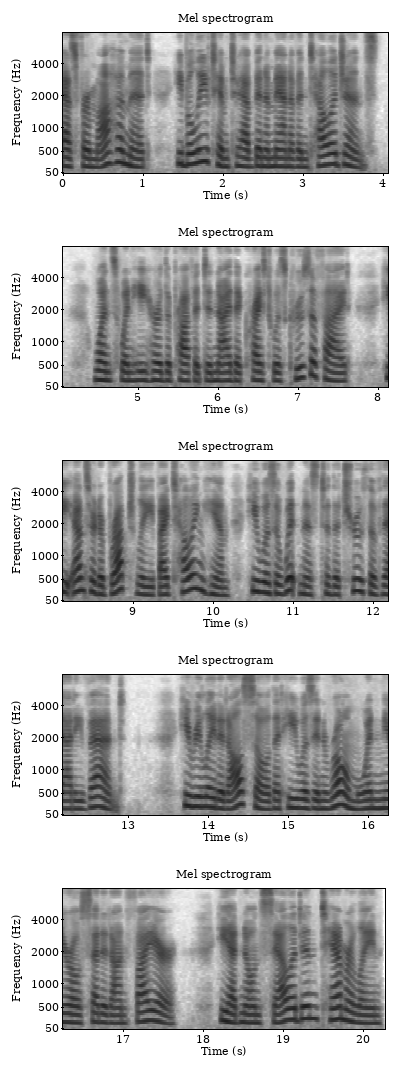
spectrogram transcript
As for Mahomet, he believed him to have been a man of intelligence. Once when he heard the Prophet deny that Christ was crucified, he answered abruptly by telling him he was a witness to the truth of that event. He related also that he was in Rome when Nero set it on fire. He had known Saladin, Tamerlane,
